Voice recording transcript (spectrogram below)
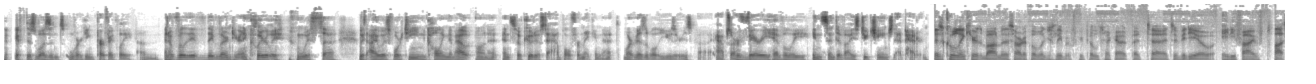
if this wasn't working perfectly? Um, and hopefully they've they've learned here, and clearly with uh, with iOS 14 calling them out on it, and so kudos to Apple for making that more visible to users. Uh, apps are very heavily incentivized to change that pattern. There's a cool link here at the bottom of this article. We'll just leave it for people to check out. But uh, it's a video 85 plus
